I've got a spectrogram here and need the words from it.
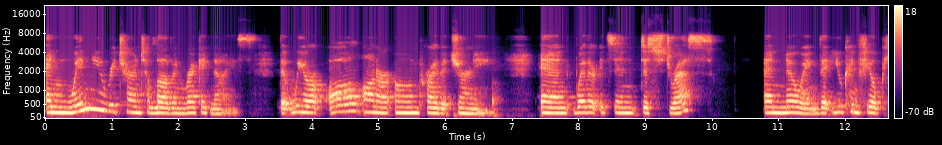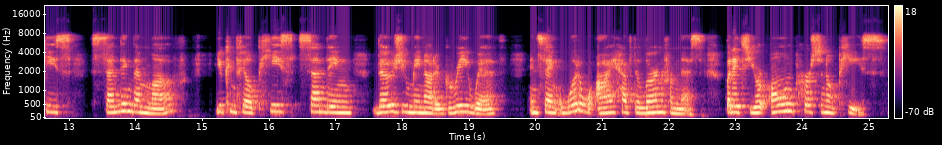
And when you return to love and recognize that we are all on our own private journey, and whether it's in distress and knowing that you can feel peace sending them love you can feel peace sending those you may not agree with and saying, What do I have to learn from this? But it's your own personal peace.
